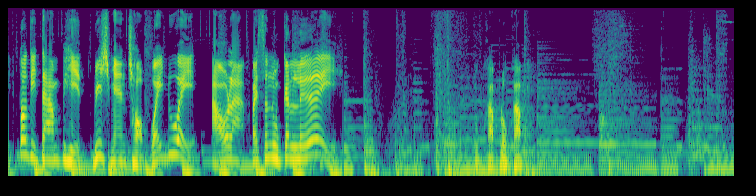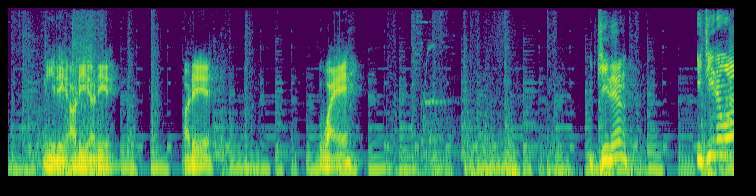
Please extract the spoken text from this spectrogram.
ๆ ต้องติดตามเพจ Richman Shop ไว้ด้วย เอาล่ะ ไปสนุกกันเลยหลบครับหลบครับ นี่ดิเอาดิเอาดิเอาดิสวยอีกทีนึง อีกทีนึงโอ้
